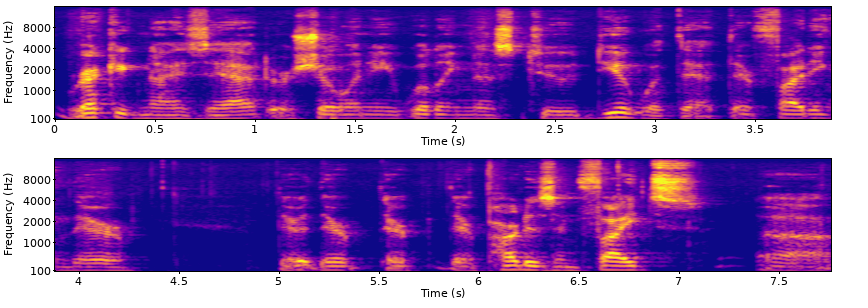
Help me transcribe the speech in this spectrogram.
recognize that or show any willingness to deal with that. They're fighting their their their their, their partisan fights, uh,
